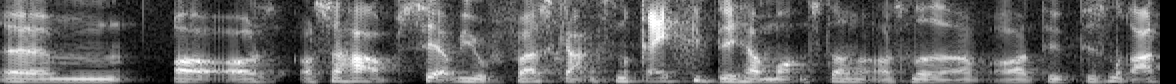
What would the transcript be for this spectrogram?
Øhm, og, og, og så har, ser vi jo for første gang sådan rigtigt det her monster og sådan noget, og, og det, det er sådan ret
